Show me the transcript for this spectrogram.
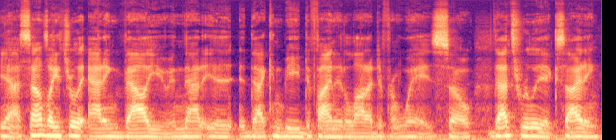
Yeah, it sounds like it's really adding value, and that is that can be defined in a lot of different ways. So that's really exciting.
